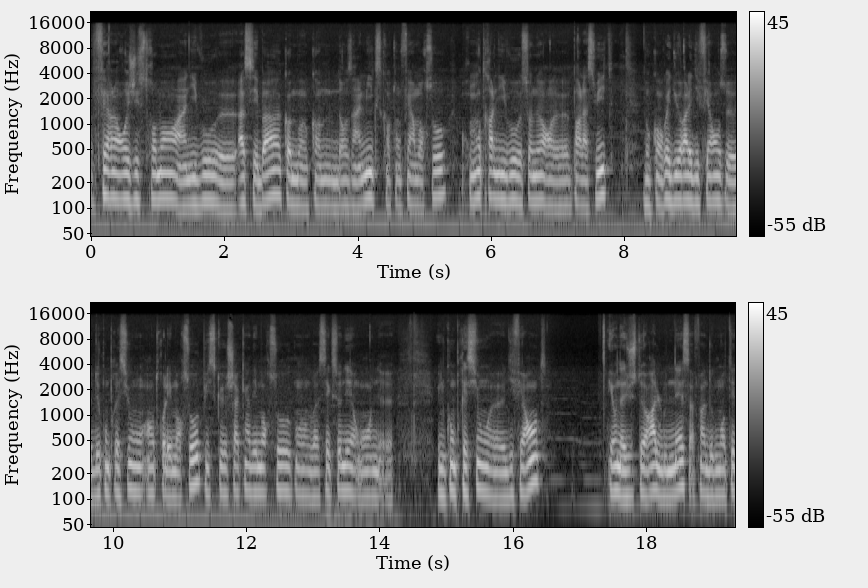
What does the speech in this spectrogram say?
faire l'enregistrement à un niveau euh, assez bas, comme, comme, dans un mix quand on fait un morceau, on remontera le niveau sonore euh, par la suite, donc on réduira les différences de, compression entre les morceaux, puisque chacun des morceaux qu'on va sectionner auront une, compression différente et on ajustera le loudness afin d'augmenter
